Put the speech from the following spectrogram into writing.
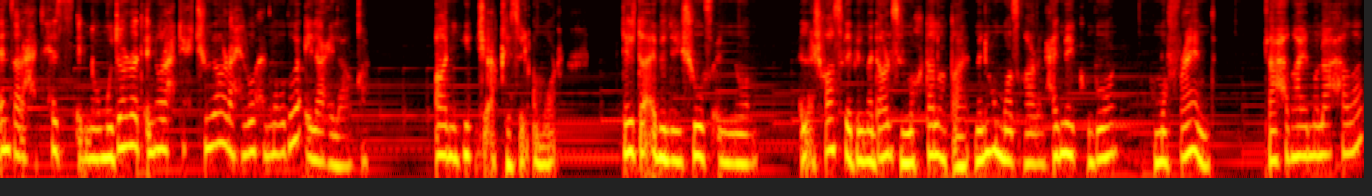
أنت راح تحس إنه مجرد إنه راح تحكي وياه راح يروح الموضوع إلى علاقة. أنا هيك أقيس الأمور. ليش دائما نشوف إنه الأشخاص اللي بالمدارس المختلطة من هم صغار لحد ما يكبرون هم friend تلاحظ هاي الملاحظة؟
